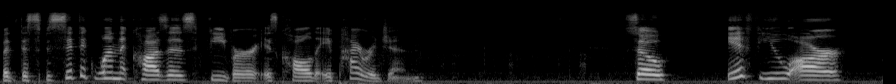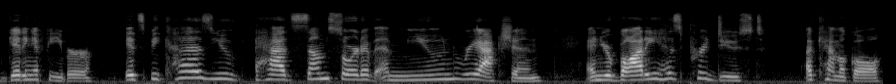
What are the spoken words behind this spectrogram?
but the specific one that causes fever is called a pyrogen. So if you are getting a fever, it's because you've had some sort of immune reaction and your body has produced a chemical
